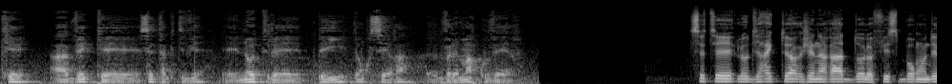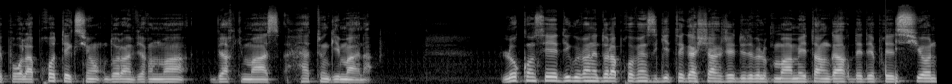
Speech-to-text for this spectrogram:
qu'avec euh, cette activité, euh, notre pays donc sera vraiment couvert. C'était le directeur général de l'Office burundais pour la protection de l'environnement, Berkmas Hatungimana. Le conseiller du gouverneur de la province Gitega chargé du développement met en garde des pressions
